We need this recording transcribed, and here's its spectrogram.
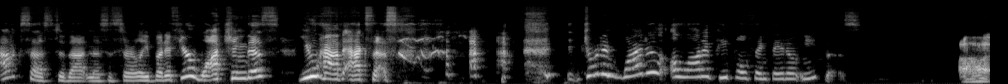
access to that necessarily, but if you're watching this, you have access. Jordan, why do a lot of people think they don't need this? Uh,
